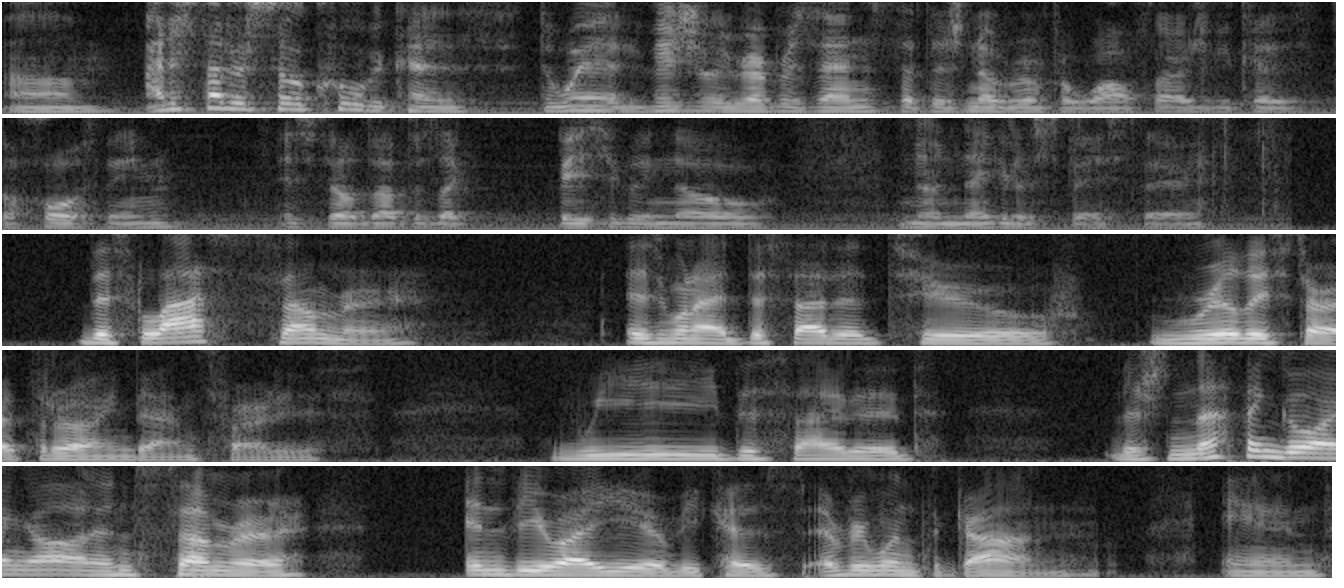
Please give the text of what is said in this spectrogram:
Um, I just thought it was so cool because the way it visually represents that there's no room for wallflowers because the whole thing is filled up. There's like basically no no negative space there. This last summer is when I decided to really start throwing dance parties. We decided there's nothing going on in summer in BYU because everyone's gone. And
